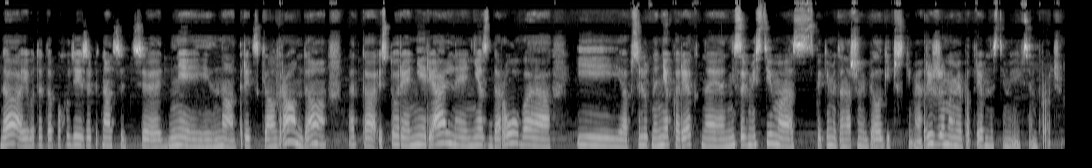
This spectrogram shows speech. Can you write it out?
Да, и вот это похудей за 15 э, дней на 30 килограмм, да, это история нереальная, нездоровая и абсолютно некорректная, несовместимая с какими-то нашими биологическими режимами, потребностями и всем прочим.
